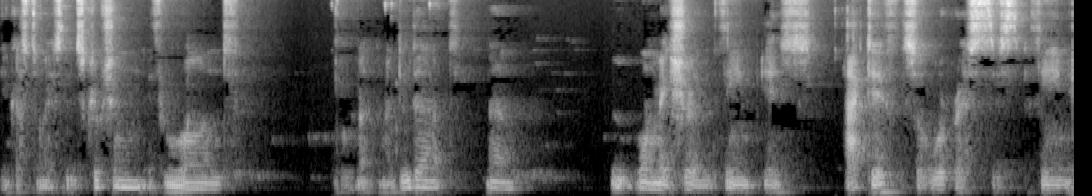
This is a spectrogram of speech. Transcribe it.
you can customize the description if you want we're not going to do that now we want to make sure the theme is active so WordPress's theme.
